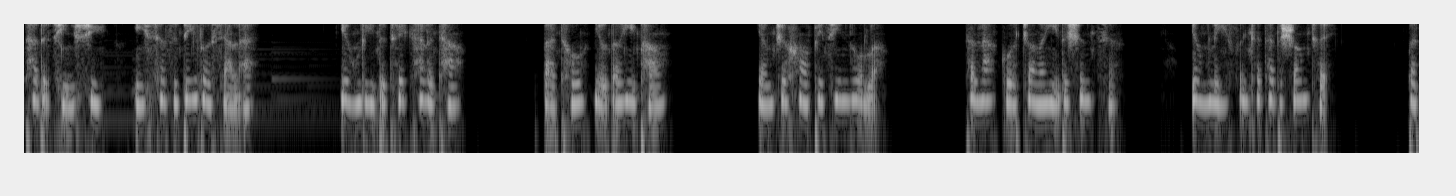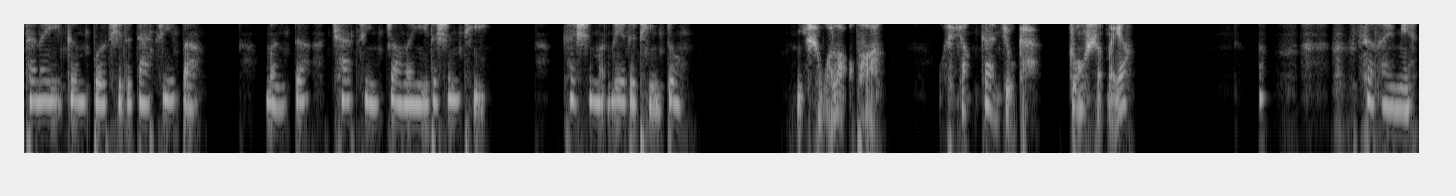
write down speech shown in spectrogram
他的情绪一下子低落下来，用力的推开了他，把头扭到一旁。杨志浩被激怒了，他拉过赵文怡的身子，用力分开她的双腿，把他那一根勃起的大鸡巴猛地插进赵文怡的身体。开始猛烈的挺动。你是我老婆，我想干就干，装什么呀？在外面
